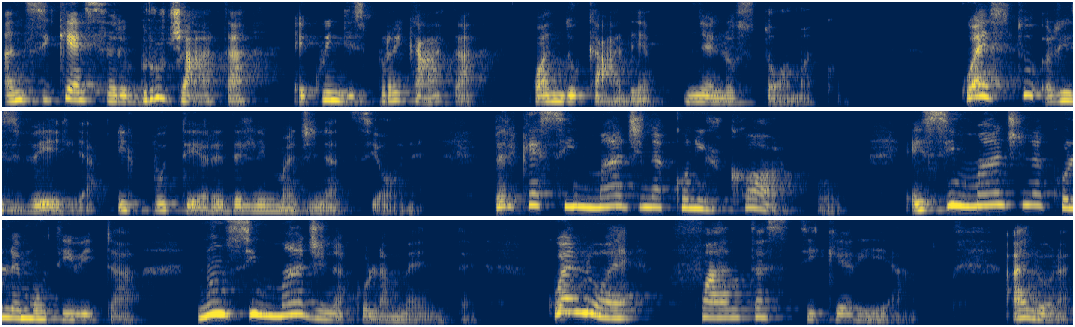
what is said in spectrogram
anziché essere bruciata e quindi sprecata quando cade nello stomaco. Questo risveglia il potere dell'immaginazione, perché si immagina con il corpo e si immagina con l'emotività, non si immagina con la mente. Quello è fantasticheria. Allora,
